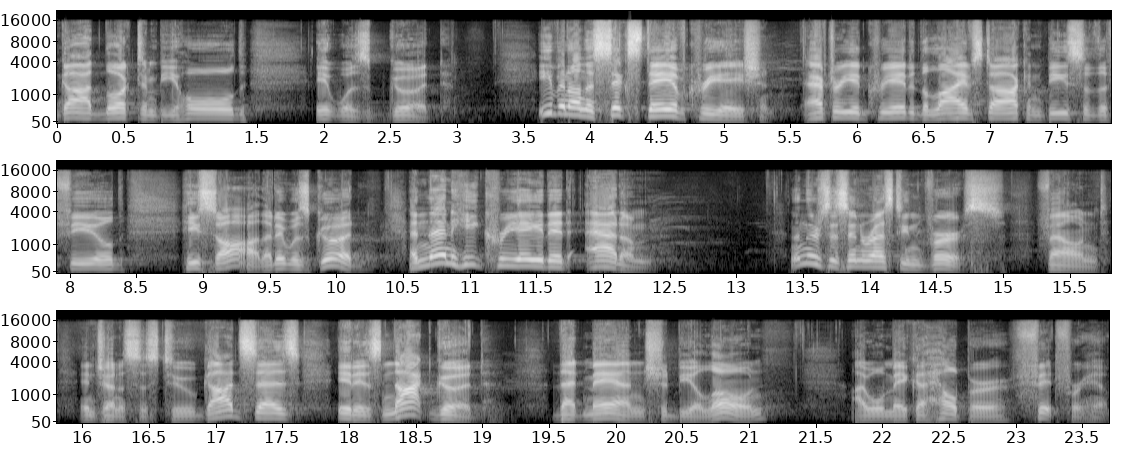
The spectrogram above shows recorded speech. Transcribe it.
God looked and behold, it was good. Even on the sixth day of creation, after he had created the livestock and beasts of the field, he saw that it was good. And then he created Adam. Then there's this interesting verse found in Genesis 2. God says, It is not good that man should be alone. I will make a helper fit for him.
